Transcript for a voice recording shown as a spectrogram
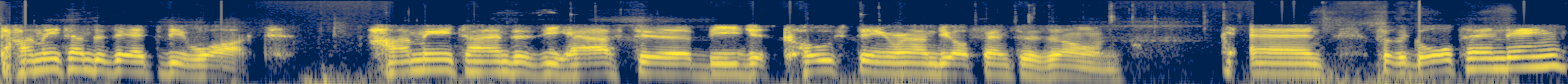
how many times does he have to be walked? How many times does he have to be just coasting around the offensive zone? And for the goaltending,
